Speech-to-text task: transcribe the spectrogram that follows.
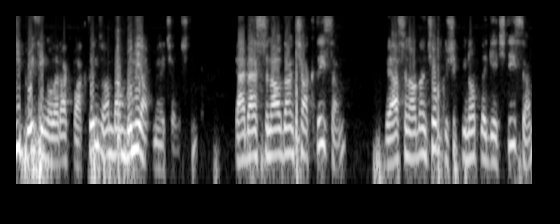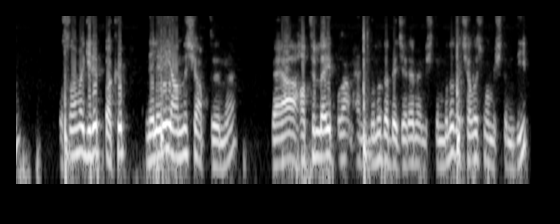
debriefing olarak baktığım zaman ben bunu yapmaya çalıştım. Yani ben sınavdan çaktıysam veya sınavdan çok düşük bir notla geçtiysem o sınava girip bakıp neleri yanlış yaptığımı veya hatırlayıp hani bunu da becerememiştim, bunu da çalışmamıştım deyip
